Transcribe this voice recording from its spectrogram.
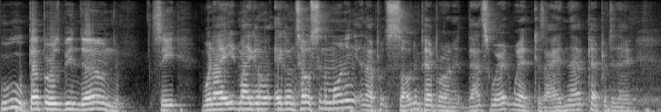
Ooh, Pepper has been down. See, when I eat my egg on toast in the morning and I put salt and pepper on it, that's where it went because I didn't have pepper today.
